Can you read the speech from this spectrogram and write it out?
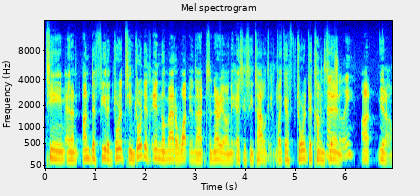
team and an undefeated Georgia team. Georgia's in no matter what in that scenario in the SEC title game. Like if Georgia comes in, uh, you know,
